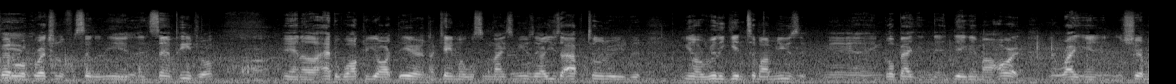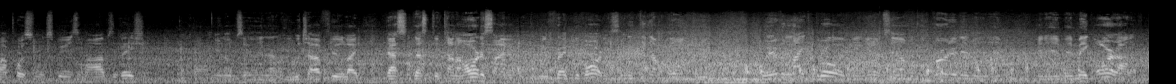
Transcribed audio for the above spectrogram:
federal correctional facility in, in San Pedro, Uh-huh. and uh, I had to walk the yard there, and I came up with some nice music. I used the opportunity to, you know, really get into my music go back and, and dig in my heart and write and, and share my personal experience and my observation. You know what I'm saying? I- which I feel like that's that's the kind of artist I am, a reflective artist. Anything I'm going through, whatever life throw at me, you know what I'm saying? I'm gonna convert it and, and, and, and make art out of it.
